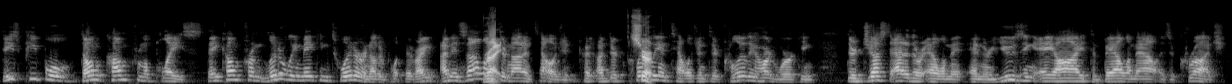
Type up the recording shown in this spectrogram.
these people don't come from a place. They come from literally making Twitter and other, right? I mean, it's not like right. they're not intelligent. Uh, they're clearly sure. intelligent. They're clearly hardworking. They're just out of their element, and they're using AI to bail them out as a crutch.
